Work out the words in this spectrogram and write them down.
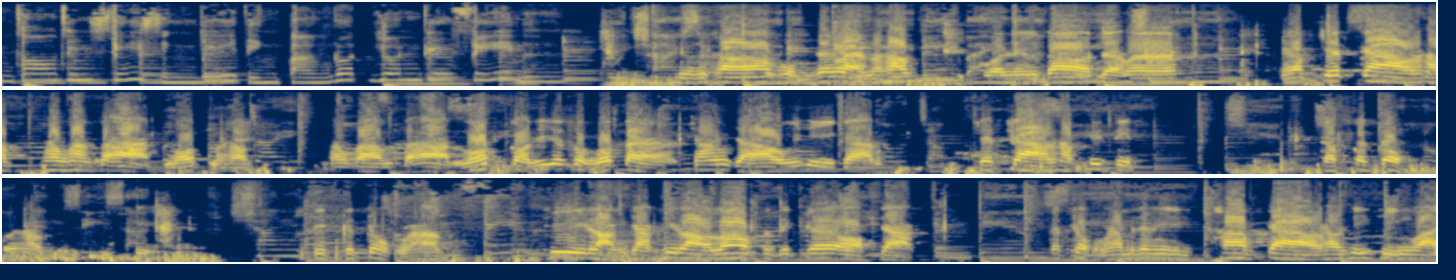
มทองทั้งสีสิ่งดีปิงปังรถยนต์คือฝีมือผู้ชายสวัสดีครับผมช่างแหลมนะครับ วันนี้ก็จะมานะครับเช็ดกาวนะครับทำความสะอาดรถนะครับทำความสะอาดรถก่อนที่จะส่งรถแต่ช่างจะเอาวิธีการเช็ดกาวนะครับที่ติดกับกระจกนะครับ ติดกระจกนะครับ ที่หลังจากที่เราลอกสติกเกอร์ออกจาก กระจกนะครับมันจะมีคราบกาวนะครับที่ทิ้งไว้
